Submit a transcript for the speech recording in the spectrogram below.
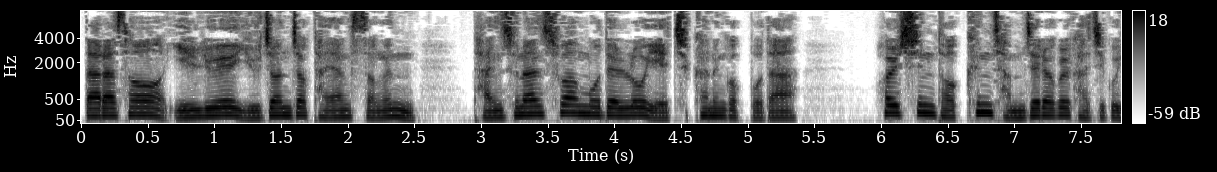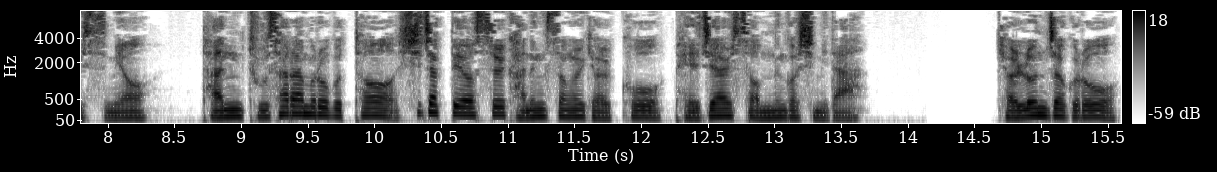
따라서 인류의 유전적 다양성은 단순한 수학 모델로 예측하는 것보다 훨씬 더 큰 잠재력을 가지고 있으며 단 두 사람으로부터 시작되었을 가능성을 결코 배제할 수 없는 것입니다. 결론적으로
